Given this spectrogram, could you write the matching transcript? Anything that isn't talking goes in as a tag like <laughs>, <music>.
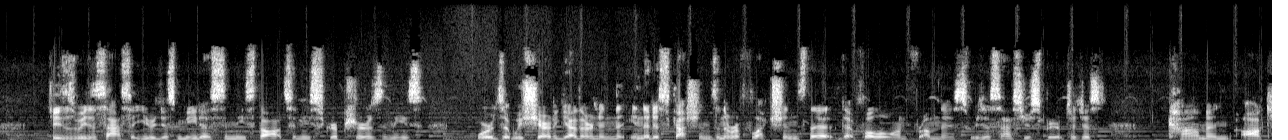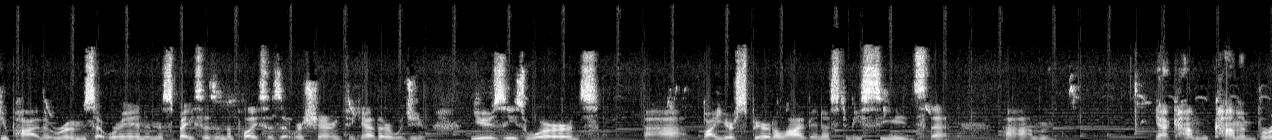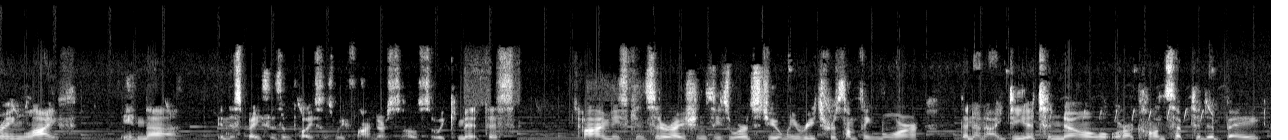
Jesus, we just ask that you would just meet us in these thoughts, in these scriptures, and these words that we share together, and in the, in the discussions and the reflections that that follow on from this. We just ask your Spirit to just come and occupy the rooms that we're in and the spaces and the places that we're sharing together. Would you use these words uh, by your Spirit alive in us to be seeds that, um, yeah, come come and bring life in the in the spaces and places we find ourselves. So we commit this time, these considerations, these words to you, and we reach for something more than an idea to know or a concept to debate.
